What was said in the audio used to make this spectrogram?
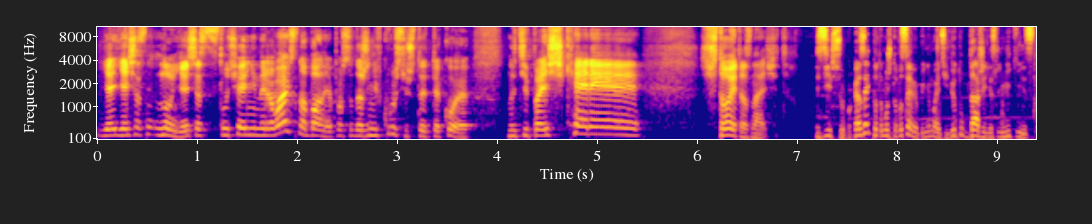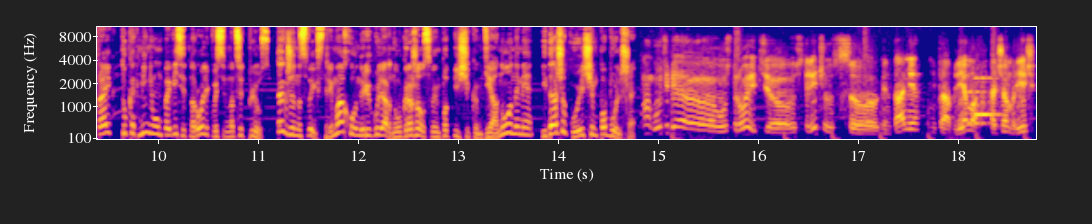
Я, я сейчас, ну, я сейчас случайно не нарываюсь на бан, я просто даже не в курсе, что это такое. Ну, типа, Эчкерия... Что это значит? Здесь все показать, потому что вы сами понимаете, YouTube даже если не кинет страйк, то как минимум повесит на ролик 18+. Также на своих стримах он регулярно угрожал своим подписчикам дианонами и даже кое-чем побольше. Могу тебе э, устроить э, встречу с э, ментами, не проблема. О чем речь?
